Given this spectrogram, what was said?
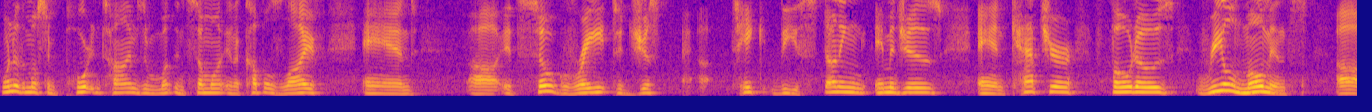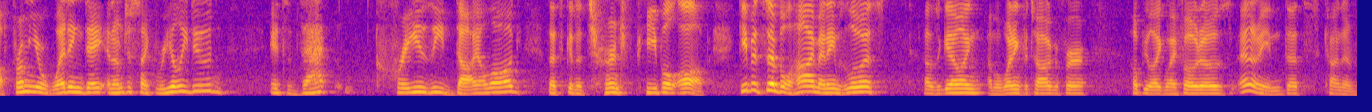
one of the most important times in, in someone in a couple's life. And uh, it's so great to just uh, take these stunning images and capture photos real moments uh, from your wedding day. And i'm just like really dude? It's that crazy dialogue that's going to turn people off. Keep it simple. Hi my name's lewis. How's it going? I'm a wedding photographer hope you like my photos. And i mean that's kind of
